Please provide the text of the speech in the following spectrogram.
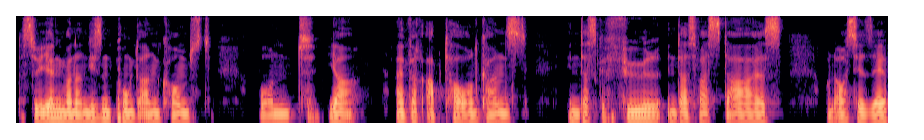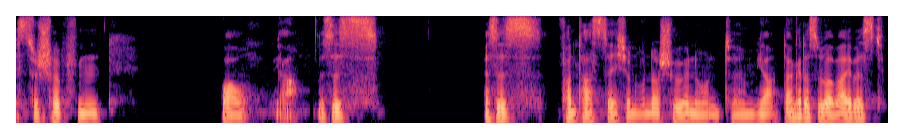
dass du irgendwann an diesen Punkt ankommst und ja, einfach abtauchen kannst in das Gefühl, in das, was da ist und aus dir selbst zu schöpfen. Wow, ja, es ist, es ist fantastisch und wunderschön und ähm, ja, danke, dass du dabei bist.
